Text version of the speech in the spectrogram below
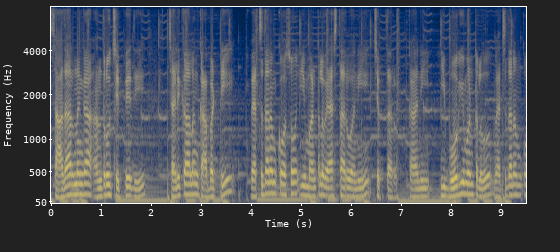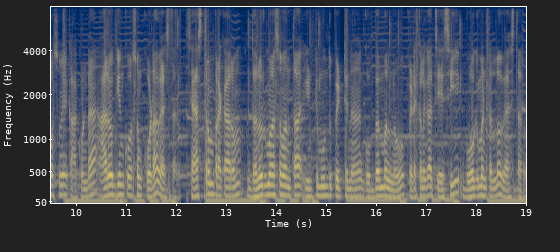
సాధారణంగా అందరూ చెప్పేది చలికాలం కాబట్టి వెచ్చదనం కోసం ఈ మంటలు వేస్తారు అని చెప్తారు. కానీ ఈ భోగి మంటలు వెచ్చదనం కోసమే కాకుండా ఆరోగ్యం కోసం కూడా వేస్తారు. శాస్త్రం ప్రకారం ధనుర్మాసం అంతా ఇంటి ముందు పెట్టిన గొబ్బెమ్మలను పిడకలుగా చేసి భోగి మంటల్లో వేస్తారు.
